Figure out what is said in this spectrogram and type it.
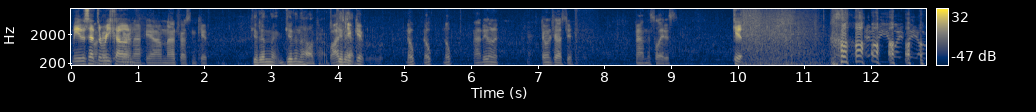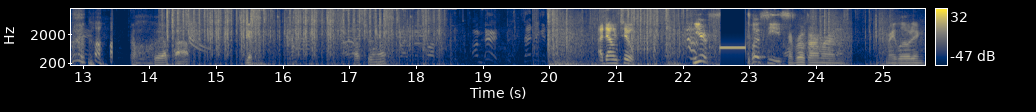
Meet us at the Okay, Fair recon. enough. Yeah, I'm not trusting Kip. Get in the get in the helicopter. Watch get Kip in. get. Nope, nope, nope. Not doing it. Don't trust you. Not in the slightest. Kip. Oh, they up top. Yep. Clustering it. I down two. You're pussies. I broke armor and I'm reloading.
